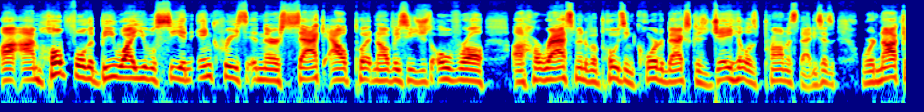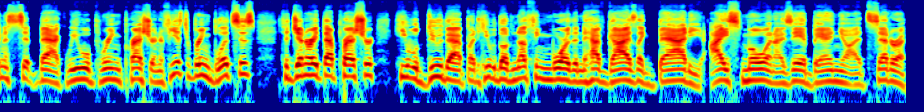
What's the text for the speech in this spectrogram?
uh, I'm hopeful that BYU will see an increase in their sack output and obviously just overall uh, harassment of opposing quarterbacks because Jay Hill has promised that. He says, We're not going to sit back. We will bring pressure. And if he has to bring blitzes to generate that pressure, he will do that. But he would love nothing more than to have guys like Batty, Aisea Moa, and Isaiah Bagnah, etc.,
